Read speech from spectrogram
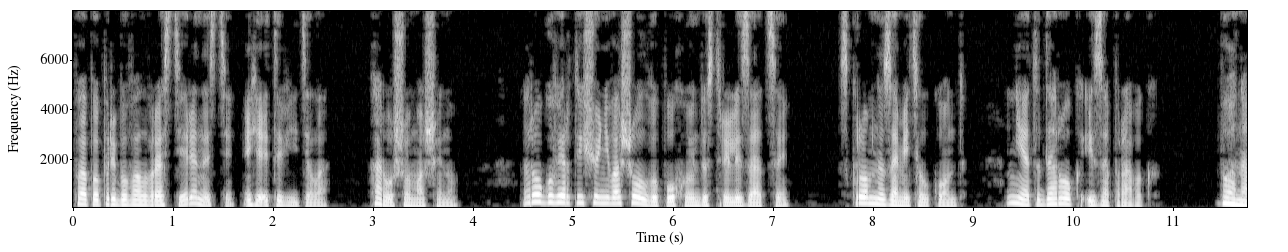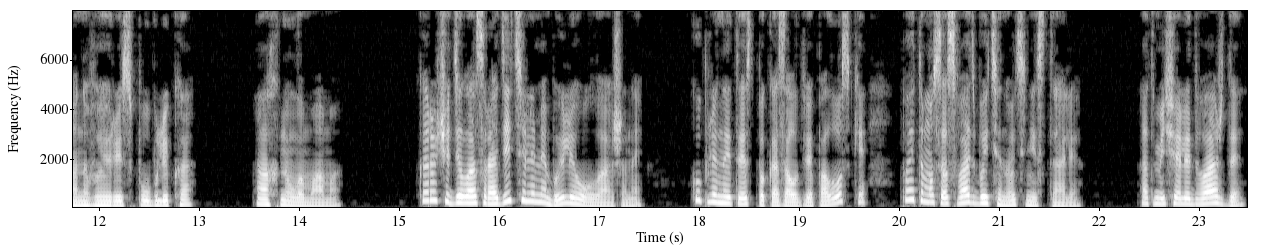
Папа пребывал в растерянности, я это видела. Хорошую машину. Рогуверт еще не вошел в эпоху индустриализации. Скромно заметил Конт. Нет дорог и заправок. «Банановая республика», — ахнула мама. Короче, дела с родителями были улажены. Купленный тест показал две полоски, поэтому со свадьбой тянуть не стали. Отмечали дважды,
